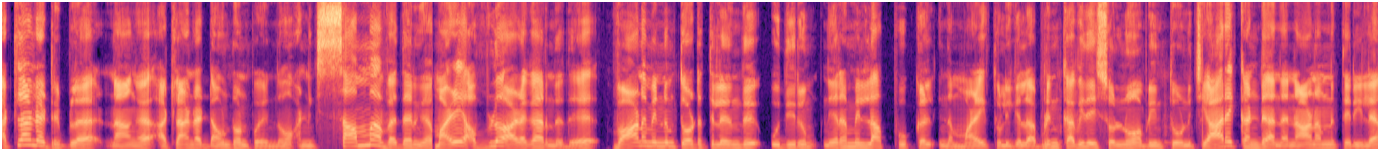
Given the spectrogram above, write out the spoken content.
அட்லாண்டா ட்ரிப்பில் நாங்கள் அட்லாண்டா டவுன் டவுன் போயிருந்தோம். அன்னைக்கு செம்ம வெதருங்க மழை அவ்வளோ அழகாக இருந்தது. வானம் என்னும் தோட்டத்திலிருந்து உதிரும். நிறமில்லா பூக்கள் இந்த மழை துளிகள் அப்படின்னு கவிதை சொல்லணும் அப்படின்னு தோணுச்சு. யாரை கண்டு அந்த நாணம்னு தெரியல.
